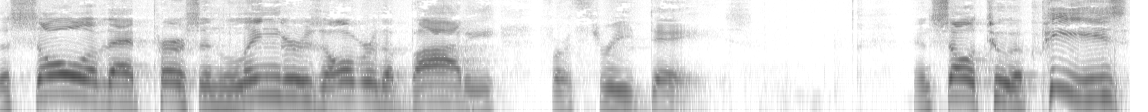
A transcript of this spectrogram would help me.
the soul of that person lingers over the body for three days. And so, to appease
